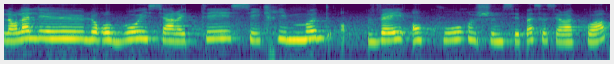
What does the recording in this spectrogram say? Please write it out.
Alors là, le, robot, il s'est arrêté. C'est écrit mode veille en cours. Je ne sais pas ça sert à quoi.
